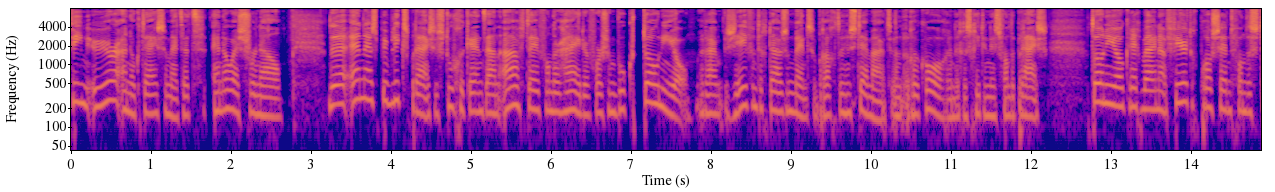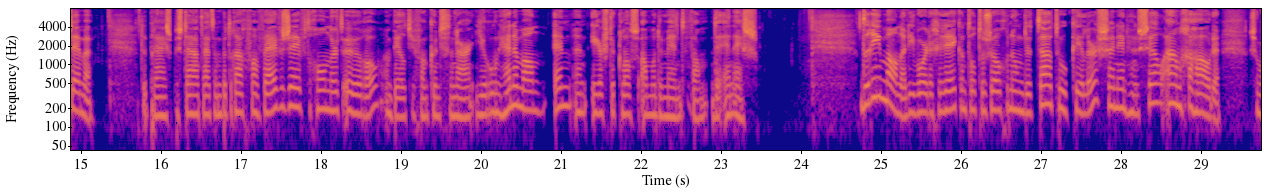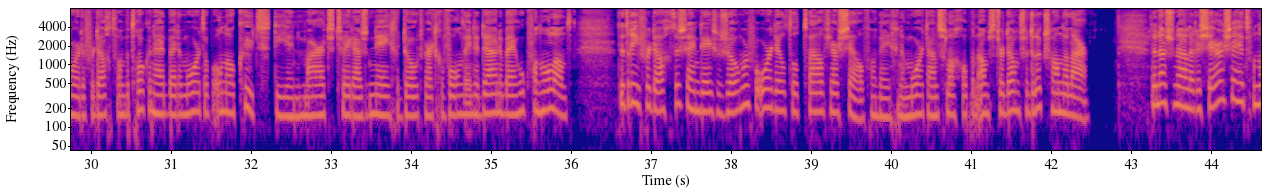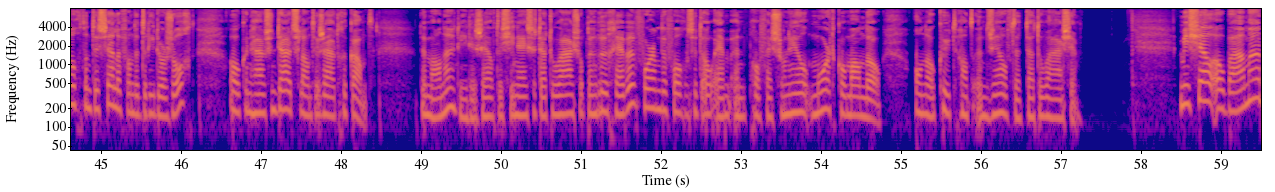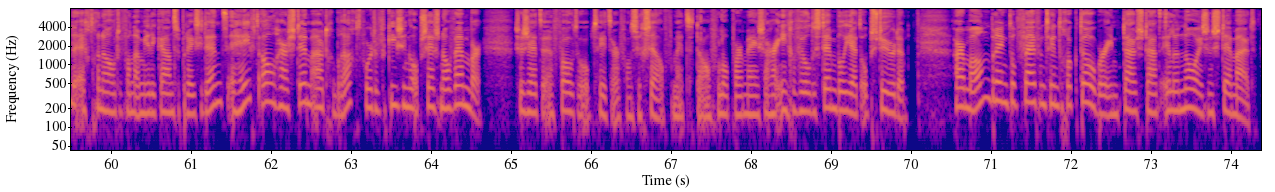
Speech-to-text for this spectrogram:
10 uur, aan Thijssen met het NOS-journaal. De NS Publieksprijs is toegekend aan AFT van der Heijden voor zijn boek Tonio. Ruim 70.000 mensen brachten hun stem uit, een record in de geschiedenis van de prijs. Tonio kreeg bijna 40% van de stemmen. De prijs bestaat uit een bedrag van 7500 euro, een beeldje van kunstenaar Jeroen Henneman en een eerste klas amendement van de NS. Drie mannen die worden gerekend tot de zogenoemde tattoo-killers zijn in hun cel aangehouden. Ze worden verdacht van betrokkenheid bij de moord op Onno Kuut, die in maart 2009 dood werd gevonden in de duinen bij Hoek van Holland. De drie verdachten zijn deze zomer veroordeeld tot 12 jaar cel vanwege een moordaanslag op een Amsterdamse drugshandelaar. De Nationale Recherche heeft vanochtend de cellen van de drie doorzocht. Ook een huis in Duitsland is uitgekampt. De mannen, die dezelfde Chinese tatoeage op hun rug hebben... vormden volgens het OM een professioneel moordcommando. Onno had eenzelfde tatoeage. Michelle Obama, de echtgenote van de Amerikaanse president... heeft al haar stem uitgebracht voor de verkiezingen op 6 november. Ze zette een foto op Twitter van zichzelf... met de envelop waarmee ze haar ingevulde stembiljet opstuurde. Haar man brengt op 25 oktober in thuisstaat Illinois zijn stem uit.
